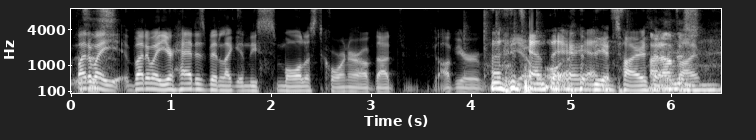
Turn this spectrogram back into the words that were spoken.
By the This way, by the way, your head has been like in the smallest corner of that of your video Down there, yeah, the just- entire And I'm just, time.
